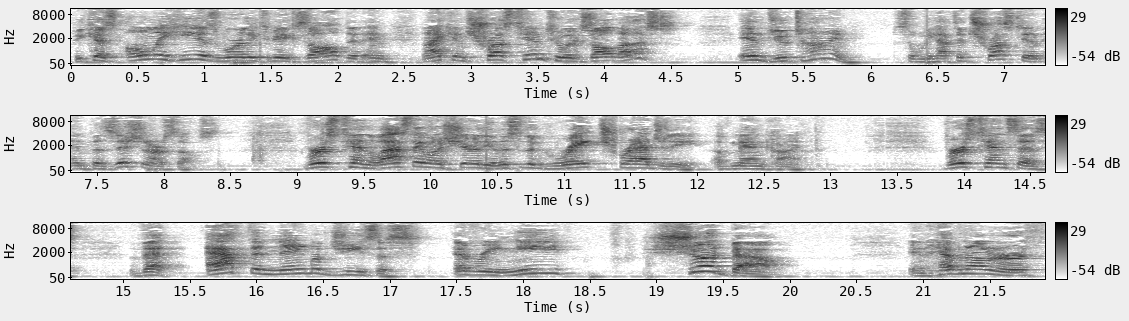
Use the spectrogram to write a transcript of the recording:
because only He is worthy to be exalted, and, and I can trust Him to exalt us in due time. So we have to trust him and position ourselves. Verse 10, the last thing I want to share with you, this is the great tragedy of mankind. Verse 10 says, that at the name of Jesus, every knee should bow in heaven on earth,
